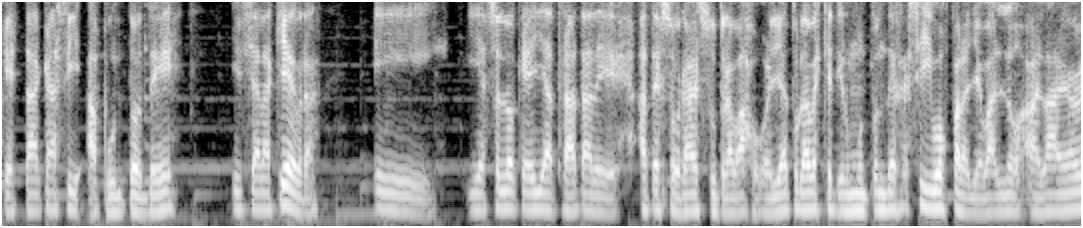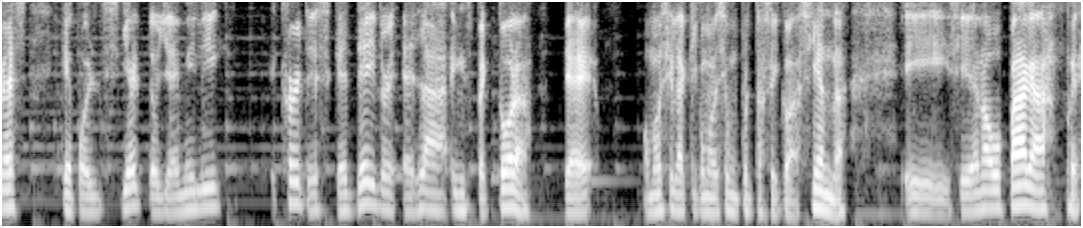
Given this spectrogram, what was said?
que está casi a punto de irse a la quiebra. Y, y eso es lo que ella trata de atesorar su trabajo. Ella tú la ves que tiene un montón de recibos para llevarlos al IRS. Que por cierto, Jamie Lee Curtis, que es Deidre, es la inspectora de vamos a decirle aquí, como decimos en Puerto Rico, Hacienda. Y si ella no paga, pues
